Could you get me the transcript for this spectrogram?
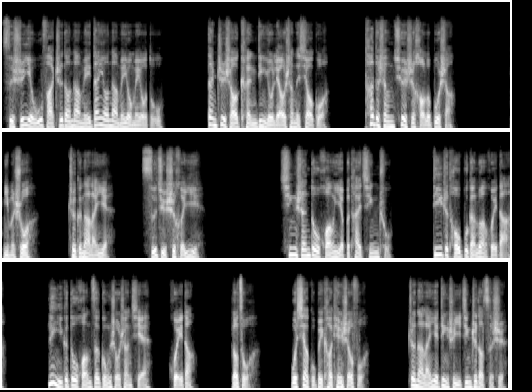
此时也无法知道那枚丹药那枚有没有毒，但至少肯定有疗伤的效果。他的伤确实好了不少。你们说，这个纳兰叶此举是何意？青山斗皇也不太清楚，低着头不敢乱回答。另一个斗皇则拱手上前回道：“老祖。”我下蛊背靠天蛇府，这纳兰叶定是已经知道此事，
